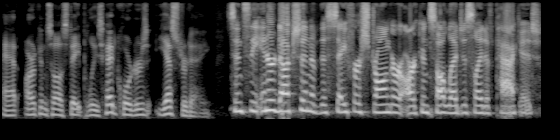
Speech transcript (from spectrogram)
at Arkansas State Police headquarters yesterday. Since the introduction of the Safer, Stronger Arkansas legislative package,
